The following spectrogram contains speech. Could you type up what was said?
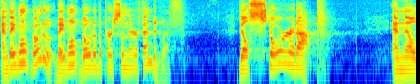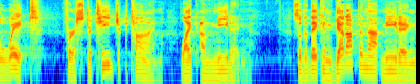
and they won't go to they won't go to the person they're offended with. They'll store it up, and they'll wait for a strategic time, like a meeting, so that they can get up in that meeting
